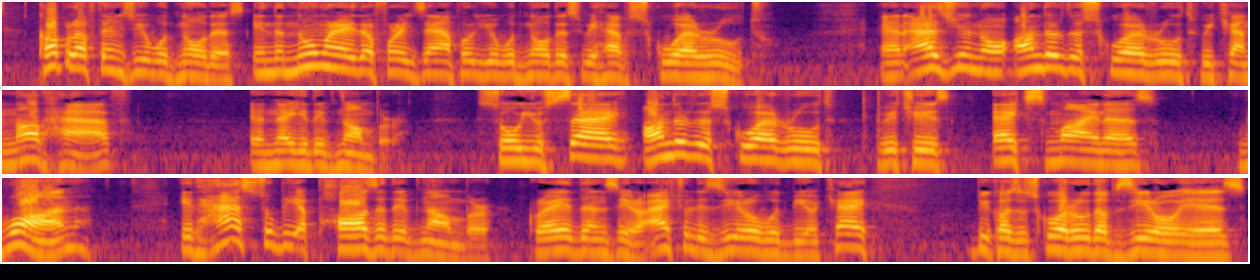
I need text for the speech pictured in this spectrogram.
a couple of things you would notice. In the numerator, for example, you would notice we have square root. And as you know, under the square root, we cannot have a negative number. So you say under the square root, which is x minus 1, it has to be a positive number greater than 0. Actually, 0 would be okay because the square root of 0 is,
